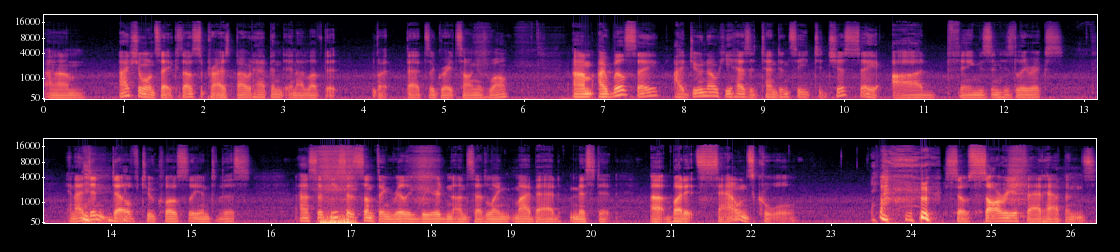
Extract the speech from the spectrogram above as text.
um, I actually won't say because I was surprised by what happened and I loved it. But that's a great song as well. Um, I will say I do know he has a tendency to just say odd things in his lyrics, and I didn't delve too closely into this. Uh, so if he says something really weird and unsettling, my bad, missed it. Uh, but it sounds cool. so sorry if that happens,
